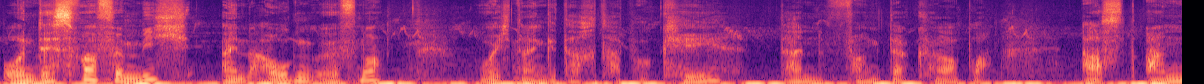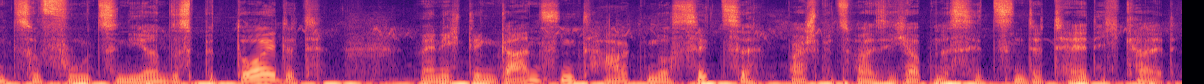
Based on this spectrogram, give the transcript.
Und das war für mich ein Augenöffner, wo ich dann gedacht habe, okay, dann fängt der Körper erst an zu funktionieren. Das bedeutet, wenn ich den ganzen Tag nur sitze, beispielsweise ich habe eine sitzende Tätigkeit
